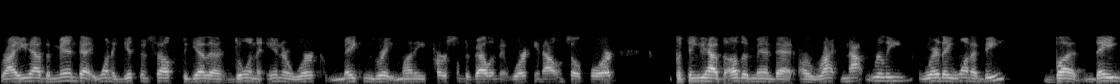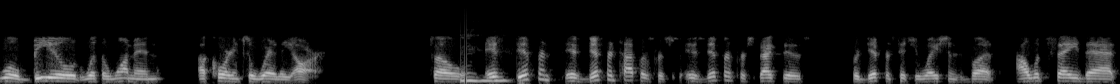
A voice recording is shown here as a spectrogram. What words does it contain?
Right, you have the men that want to get themselves together, doing the inner work, making great money, personal development, working out, and so forth but then you have the other men that are right not really where they want to be but they will build with a woman according to where they are so it's Mhm. different it's different type of pers- it's different perspectives for different situations but i would say that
